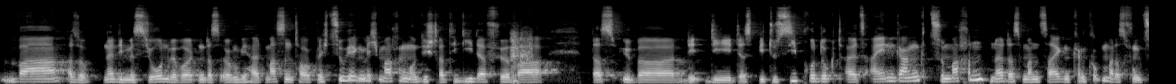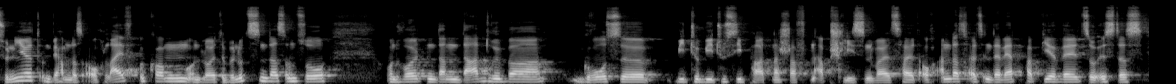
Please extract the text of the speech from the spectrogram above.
war, also ne, die Mission, wir wollten das irgendwie halt massentauglich zugänglich machen. Und die Strategie dafür war, das über die, die, das B2C-Produkt als Eingang zu machen, ne, dass man zeigen kann, guck mal, das funktioniert. Und wir haben das auch live bekommen und Leute benutzen das und so. Und wollten dann darüber große B2B2C-Partnerschaften abschließen, weil es halt auch anders als in der Wertpapierwelt so ist, dass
